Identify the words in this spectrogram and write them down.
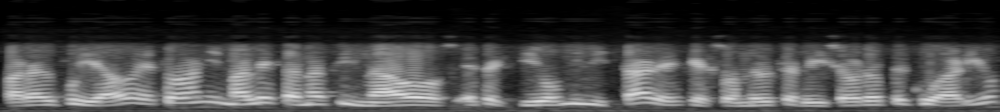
Para el cuidado de estos animales están asignados efectivos militares que son del servicio agropecuario,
